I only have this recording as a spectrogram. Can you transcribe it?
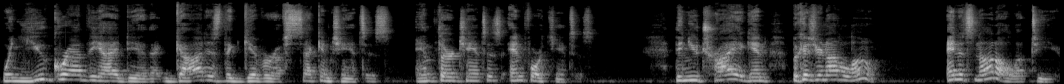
when you grab the idea that God is the giver of second chances and third chances and fourth chances, then you try again because you're not alone. And it's not all up to you.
